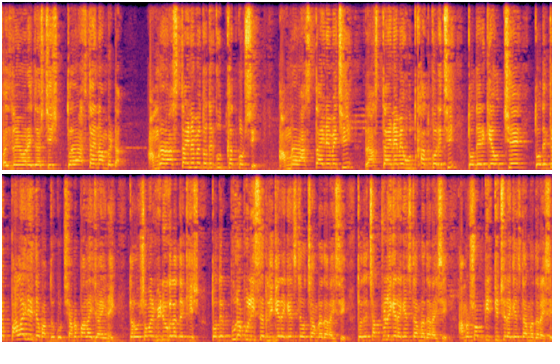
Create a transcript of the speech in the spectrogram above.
ফাইজলামি মারাইতে আসছিস, তোরা রাস্তায় নাম বেটা। আমরা রাস্তায় নামে তোদেরকে উৎখাত করছি। আমরা রাস্তায় নেমেছি, রাস্তায় নেমে উৎখাত করেছি। তোদেরকে হচ্ছে, তোদেরকে পালাই যেতে বাধ্য করছি, আমরা পালাই যাই নাই। তোর ওই সময় ভিডিওগুলো দেখিস, তোদের পুরা পুলিশের লিগের এগেনস্টে হচ্ছে আমরা দাঁড়াইছি। তোদের ছাত্রলীগের এগেনস্টে আমরা দাঁড়াইছি। আমরা সব কিছুর এগেনস্টে আমরা দাঁড়াইছি।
